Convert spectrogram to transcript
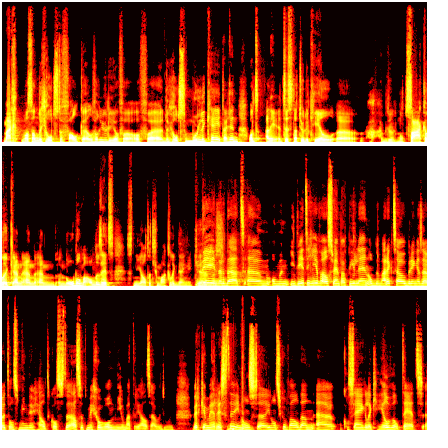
Maar was dan de grootste valkuil voor jullie of, of uh, de grootste moeilijkheid daarin? Want allez, het is natuurlijk heel uh, ik bedoel, noodzakelijk en, en, en nobel, maar anderzijds is het niet altijd gemakkelijk, denk ik. Nee, dus... inderdaad. Um, om een idee te geven, als wij een papierlijn op de markt zouden brengen, zou het ons minder geld kosten als we het met gewoon nieuw materiaal zouden doen. Werken met resten, in ons, uh, in ons geval dan, kost eigenlijk heel veel tijd.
